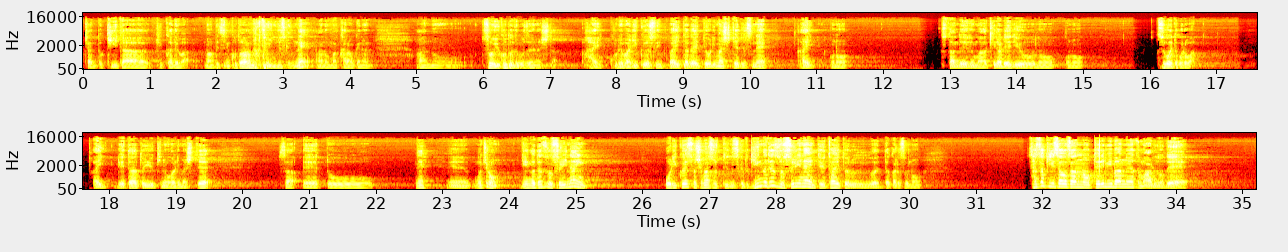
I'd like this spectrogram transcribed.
ちゃんと聞いた結果では、まあ別に断らなくてもいいんですけどね、あの、まあカラオケなんで、あの、そういうことでございました。はい。これはリクエストいっぱいいただいておりましてですね、はい。この、スタンド FM アキラレディオのこの、すごいところは、はい。レターという機能がありまして、さあ、えっ、と、ね、えーもちろん、銀河鉄道39をリクエストしますって言うんですけど、銀河鉄道39っていうタイトルは、だからその、佐々木勲さんのテレビ版のやつもあるので、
